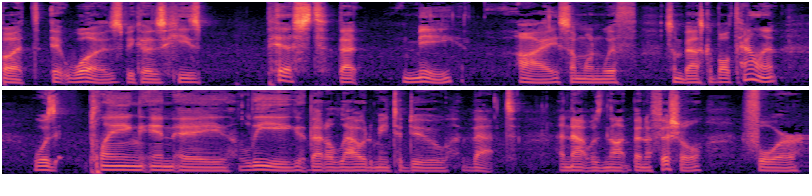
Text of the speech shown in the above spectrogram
but it was because he's pissed that me, I, someone with some basketball talent, was playing in a league that allowed me to do that. And that was not beneficial for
